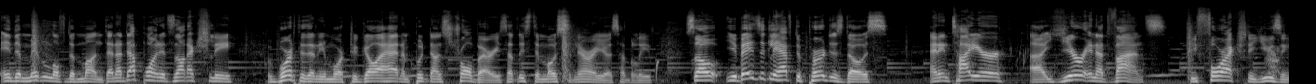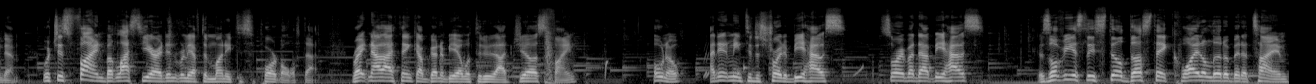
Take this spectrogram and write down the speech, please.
in the middle of the month. And at that point, it's not actually worth it anymore to go ahead and put down strawberries, at least in most scenarios, I believe. So you basically have to purchase those an entire uh, year in advance before actually using them, which is fine, but last year I didn't really have the money to support all of that. Right now, I think I'm gonna be able to do that just fine. Oh no, I didn't mean to destroy the bee house. Sorry about that bee house. This obviously still does take quite a little bit of time,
